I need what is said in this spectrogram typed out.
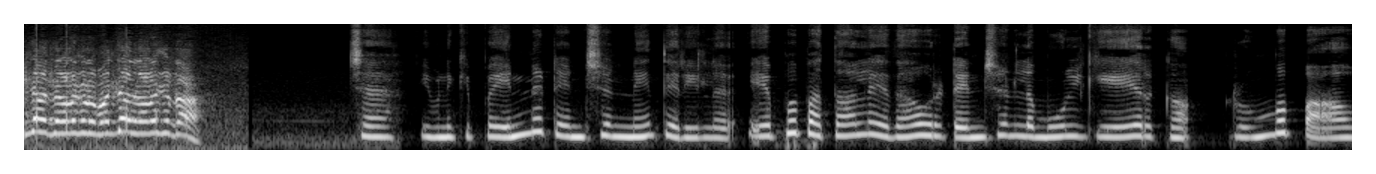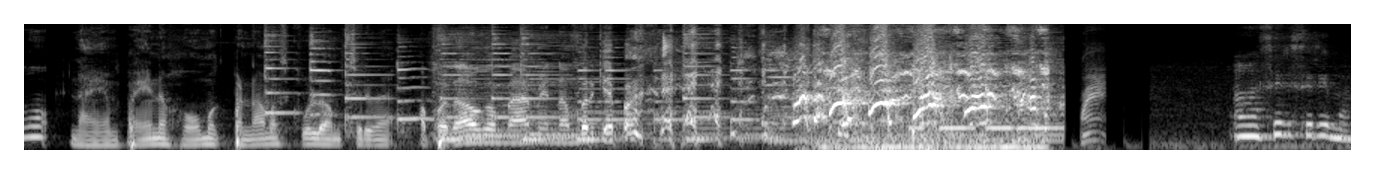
பஞ்சாயத்து நடக்கணும் பஞ்சாயத்து நடக்கட்டும். ச்சே இவனுக்கு இப்போ என்ன டென்ஷன்னே தெரியல. எப்போ பார்த்தாலும் ஏதாவது ஒரு டென்ஷனில் மூழ்கியே இருக்கான். ரொம்ப பாவம். நான் என் பையனை ஹோம்ஒர்க் பண்ணாம ஸ்கூல்ல அனுப்பிச்சிருவேன். அப்பதான் அவங்க மேம் என் நம்பர் கேட்பாங்க. ஆ சரி சரிம்மா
